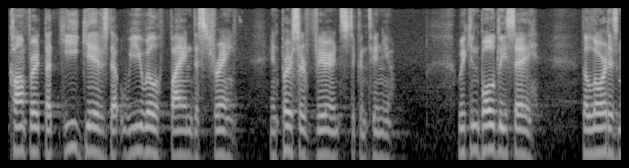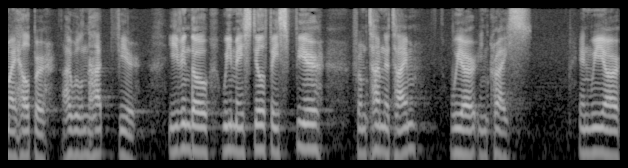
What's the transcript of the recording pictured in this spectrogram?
comfort that He gives that we will find the strength and perseverance to continue. We can boldly say, The Lord is my helper, I will not fear. Even though we may still face fear from time to time, we are in Christ. And we are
